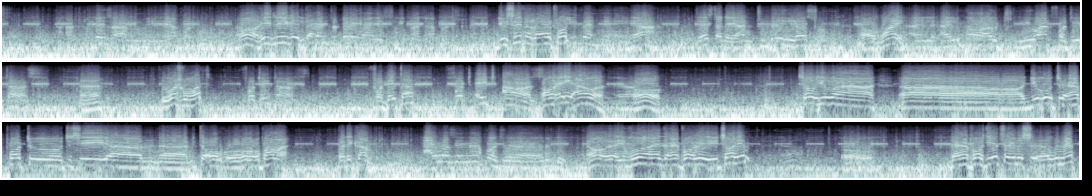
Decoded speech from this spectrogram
Two days I'm in airport. Oh, he's leaving. Even today I sleep at airport. You sleep at airport? Even uh, yeah, yesterday and today he also. Oh, why? I I go out. We work for eight hours. Uh-huh. You what for what? For eight hours. For data? For eight hours. Oh, eight hour. Yeah. Oh. So you uh, uh you go to airport to to see um, uh, Mr. O- O- Obama, but they come. I was in airport uh, already. Oh, you were at the airport already. You saw him? Yeah. Oh. The airport yesterday we, uh, we met?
